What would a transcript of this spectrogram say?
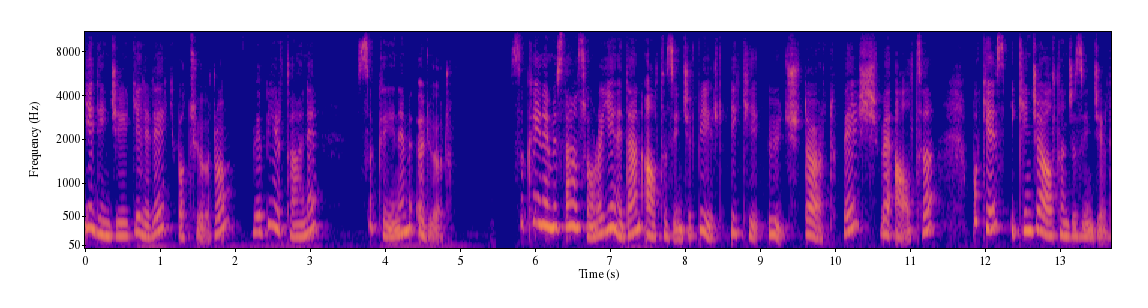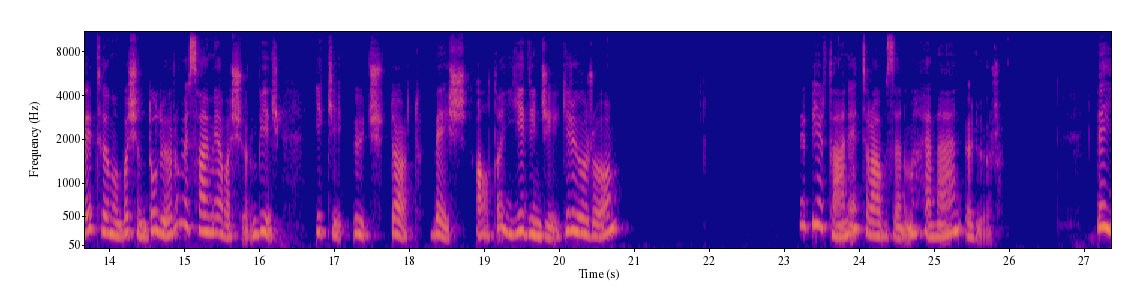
7.ye gelerek batıyorum ve bir tane sık iğnemi örüyorum. Sık iğnemizden sonra yeniden 6 zincir 1, 2, 3, 4, 5 ve 6. Bu kez ikinci 6. zincirde tığımın başını doluyorum ve saymaya başlıyorum. 1, 2, 3, 4, 5, 6, 7.ye giriyorum. Ve bir tane trabzanımı hemen örüyorum. Ve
